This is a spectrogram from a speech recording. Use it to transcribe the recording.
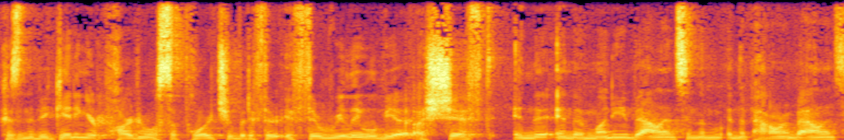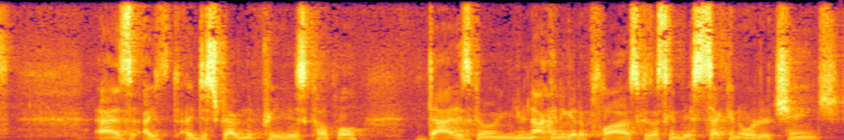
because in the beginning your partner will support you but if there if there really will be a, a shift in the in the money balance in the in the power imbalance as I, I described in the previous couple that is going you're not going to get applause because that's going to be a second order change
